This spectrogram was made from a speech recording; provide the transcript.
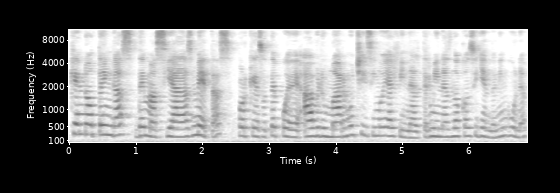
que no tengas demasiadas metas, porque eso te puede abrumar muchísimo y al final terminas no consiguiendo ninguna.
